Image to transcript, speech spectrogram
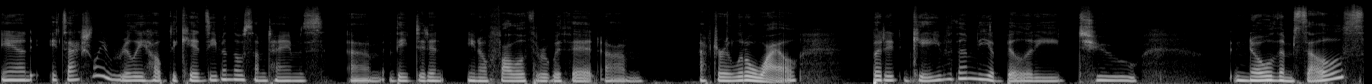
And it's actually really helped the kids, even though sometimes um, they didn't you know, follow through with it um, after a little while, but it gave them the ability to know themselves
